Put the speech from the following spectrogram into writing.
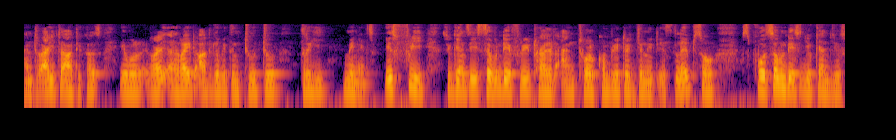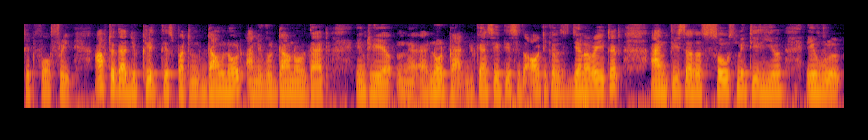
and write articles. It will write, uh, write article within two to three minutes. It's free. So you can see seven day free trial and 12 computer unit is left. So for seven days you can use it for free. After that you click this button download and it will download that into your uh, notepad. You can see this is the articles generated and these are the source material. It will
